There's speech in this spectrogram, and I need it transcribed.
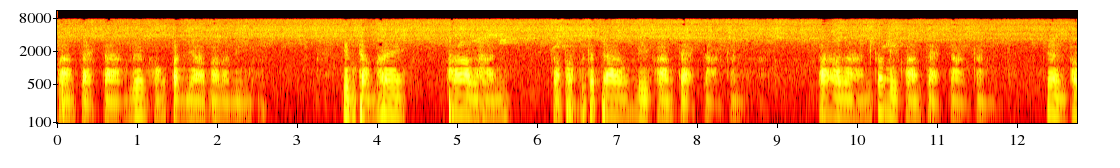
ความแตกต่างเรื่องของปัญญาบารมี จึงทำให้พระอรหันต์กับพระพุทธเจ้ามีความแตกต่างกัน พระอรหันต์ก็มีความแตกต่างกัน เช่นพระ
